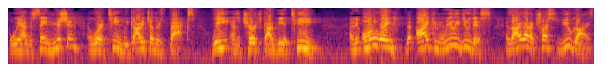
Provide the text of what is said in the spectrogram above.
but we have the same mission, and we're a team. We got each other's backs. We, as a church, got to be a team. And the only way that I can really do this is I got to trust you guys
